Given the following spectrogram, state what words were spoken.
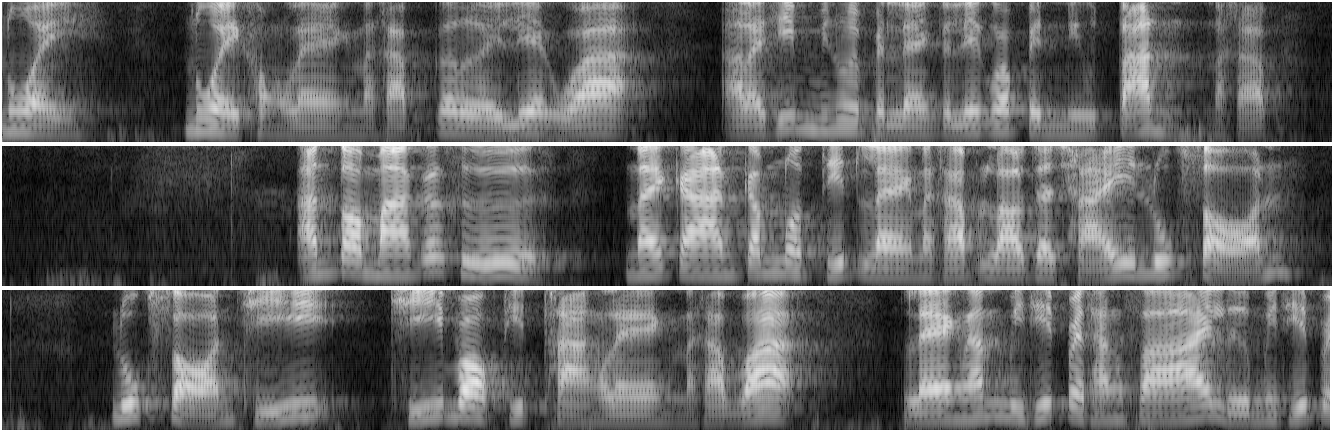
หน่วยหน่วยของแรงนะครับ ก็เลยเรียกว่าอะไรที่มีหน่วยเป็นแรงจะเรียกว่าเป็นนิวตันนะครับ อันต่อมาก็คือในการกำหนดทิศแรงนะครับ เราจะใช้ลูกศร ลูกศรชี้ชี้บอกทิศทางแรงนะครับว่าแรงนั้นมีทิศไปทางซ้ายหรือมีทิศไป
